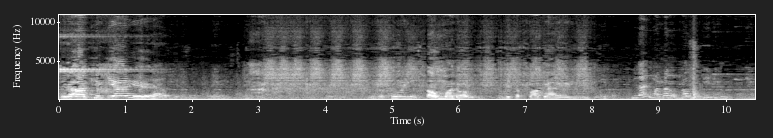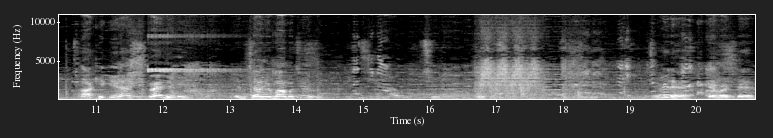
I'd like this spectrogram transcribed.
Nigga, I'll kick you out of here. Recording? Open my god. Get the fuck out of here easy. You like my brother, bro, but you. I'll kick your ass. Threatening me. And tell your mama too. Where that? Everyone's dead.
